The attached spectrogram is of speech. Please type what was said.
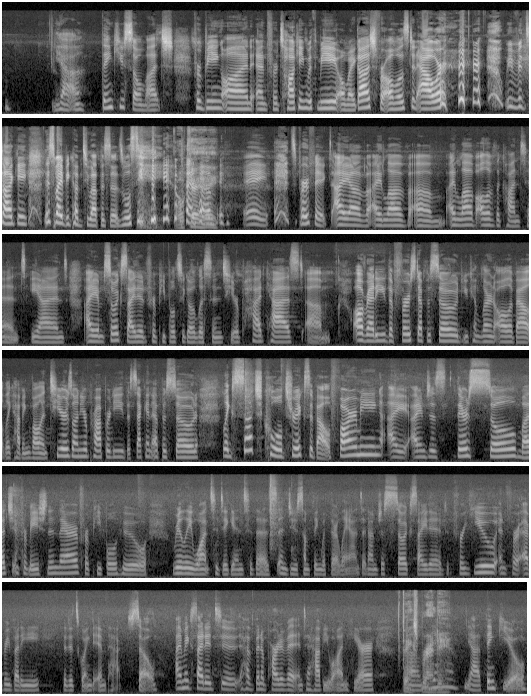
yeah. Thank you so much for being on and for talking with me. Oh my gosh, for almost an hour. We've been talking. This might become two episodes. We'll see. Okay. but, um, hey, it's perfect. I um I love um I love all of the content, and I am so excited for people to go listen to your podcast. Um, already the first episode you can learn all about like having volunteers on your property. The second episode, like such cool tricks about farming. I I'm just there's so much information in there for people who really want to dig into this and do something with their land. And I'm just so excited for you and for everybody that it's going to impact. So I'm excited to have been a part of it and to have you on here. Thanks, um, Brandy. Yeah, yeah, thank you.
